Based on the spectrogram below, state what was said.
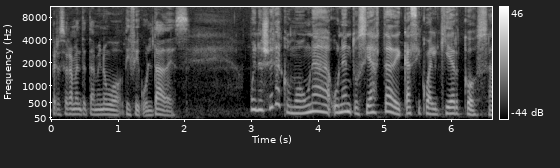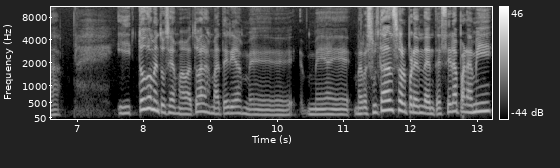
pero seguramente también hubo dificultades? Bueno, yo era como una, una entusiasta de casi cualquier cosa y todo me entusiasmaba, todas las materias me, resultaban sorprendentes. Era para mí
